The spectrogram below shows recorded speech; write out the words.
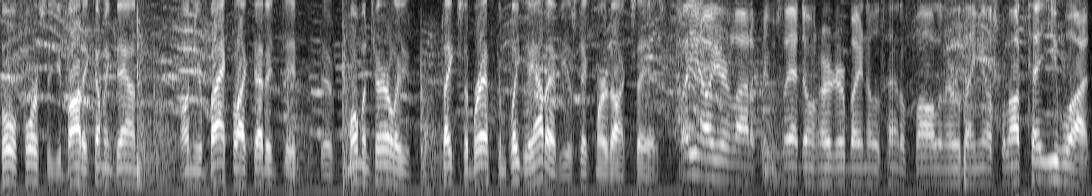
Full force of your body coming down on your back like that, it, it, it momentarily takes the breath completely out of you, as Dick Murdoch says. Well, you know, you hear a lot of people say that don't hurt. Everybody knows how to fall and everything else. Well, I'll tell you what.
